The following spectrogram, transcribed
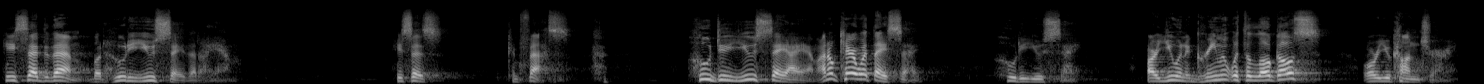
He said to them, But who do you say that I am? He says, Confess. who do you say I am? I don't care what they say. Who do you say? Are you in agreement with the Logos or are you contrary?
